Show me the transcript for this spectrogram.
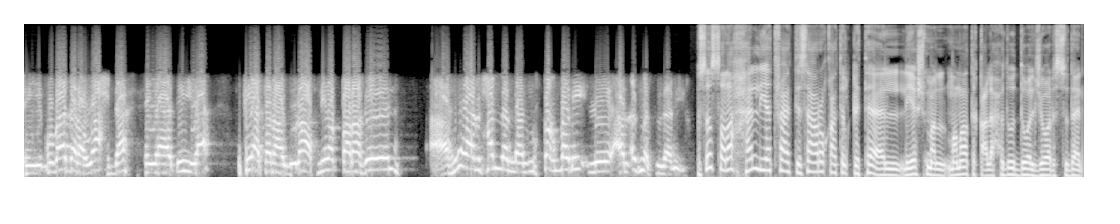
في مبادرة واحدة حيادية فيها تنازلات من الطرفين آه، هو الحل المستقبلي للأزمة السودانية. أستاذ صلاح هل يدفع اتساع رقعة القتال ليشمل مناطق على حدود دول جوار السودان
